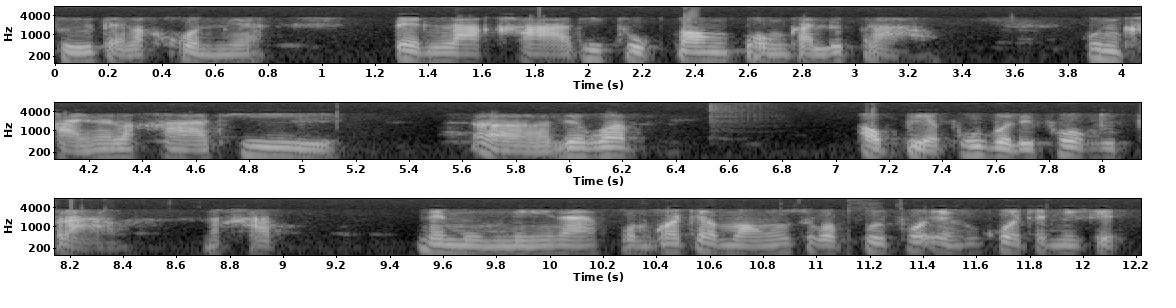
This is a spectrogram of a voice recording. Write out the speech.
ซื้อแต่ละคนเนี่ย เป็นราคาที่ถูกต้องตรงกันหรือเปล่า คุณขายในราคาที่ เอ่อ เรียกว่าเอาเปรียบผู้บริโภคหรือเปล่านะครับ ในมุมนี้นะ ผมก็จะมองรู้สึกว่าผู้บริโภคเองก็ควรจะมีสิทธิ์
